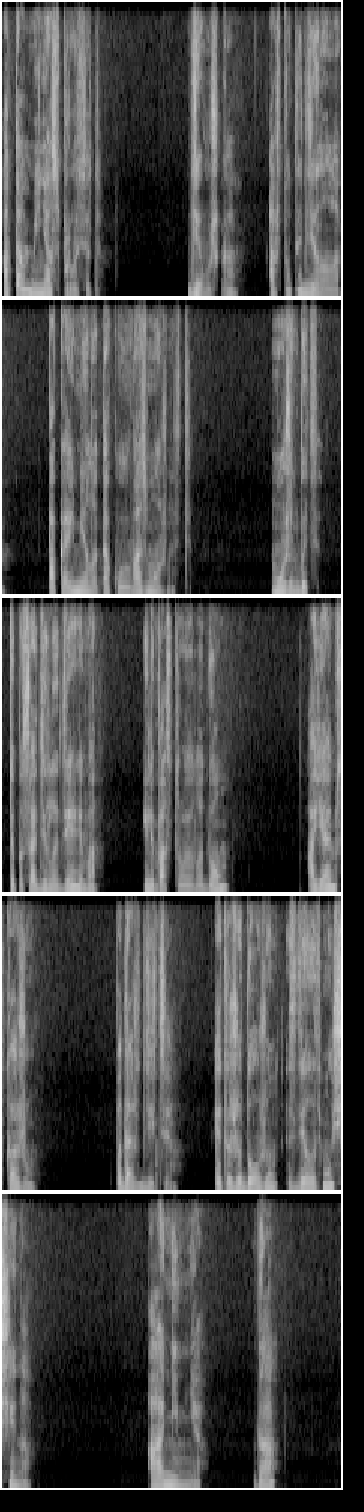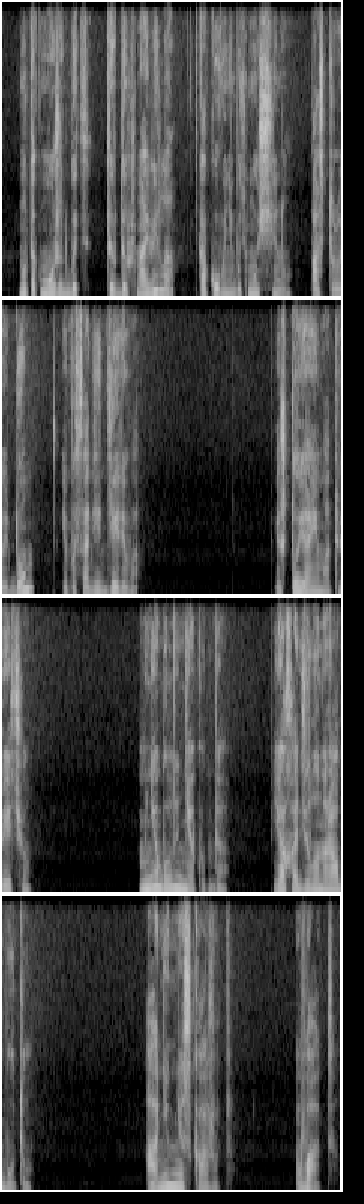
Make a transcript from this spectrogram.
А там меня спросят. «Девушка, а что ты делала, пока имела такую возможность? Может быть, ты посадила дерево или построила дом?» А я им скажу, «Подождите, это же должен сделать мужчина». А они мне, «Да? Ну так, может быть, ты вдохновила какого-нибудь мужчину построить дом и посадить дерево?» И что я им отвечу? Мне было некогда. Я ходила на работу. А они мне скажут «в ад»,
